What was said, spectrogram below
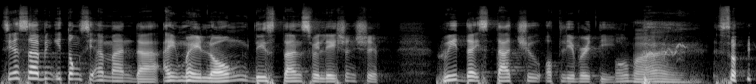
Sinasabing itong si Amanda ay may long distance relationship with the Statue of Liberty. Oh my. Sorry.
